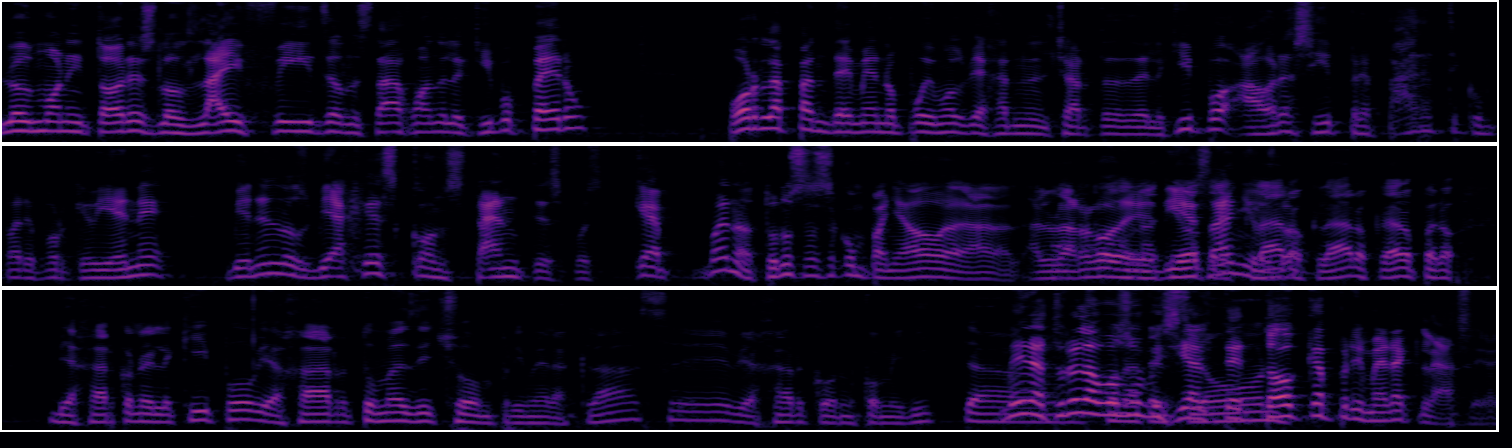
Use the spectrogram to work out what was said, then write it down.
los monitores, los live feeds donde estaba jugando el equipo, pero por la pandemia no pudimos viajar en el charter del equipo. Ahora sí, prepárate, compadre, porque viene, vienen los viajes constantes. Pues que, bueno, tú nos has acompañado a, lo largo de 10 años. Claro, claro, claro, pero viajar con el equipo, viajar, tú me has dicho en primera clase, viajar con comidita. Mira, tú eres la voz oficial, te toca primera clase.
